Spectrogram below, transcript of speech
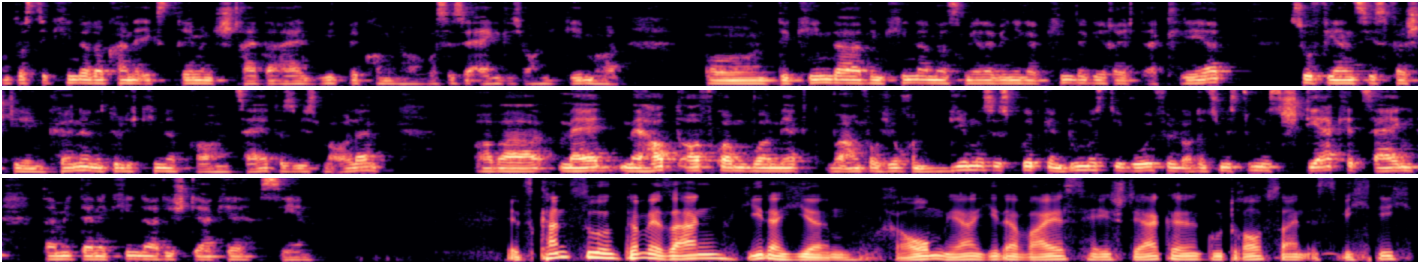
und dass die Kinder da keine extremen Streitereien mitbekommen haben, was es ja eigentlich auch nicht gegeben hat. Und die Kinder, den Kindern das mehr oder weniger kindergerecht erklärt sofern sie es verstehen können. Natürlich, Kinder brauchen Zeit, das wissen wir alle. Aber meine, meine Hauptaufgaben war, merkt, war einfach, Jochen, dir muss es gut gehen, du musst dich wohlfühlen oder zumindest du musst Stärke zeigen, damit deine Kinder die Stärke sehen. Jetzt kannst du, können wir sagen, jeder hier im Raum, ja, jeder weiß, hey, Stärke, gut drauf sein ist wichtig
